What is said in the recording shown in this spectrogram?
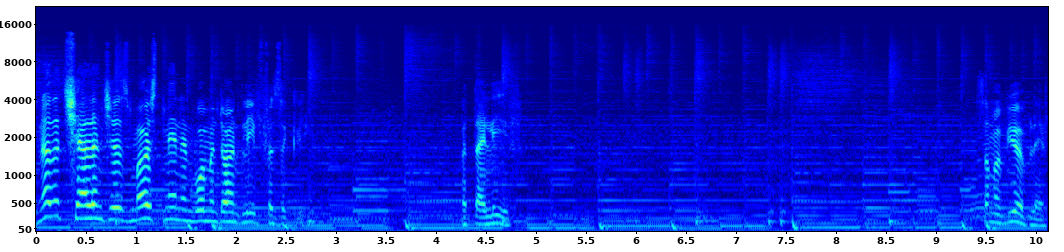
You know, the challenge is most men and women don't leave physically, but they leave. Some of you have left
